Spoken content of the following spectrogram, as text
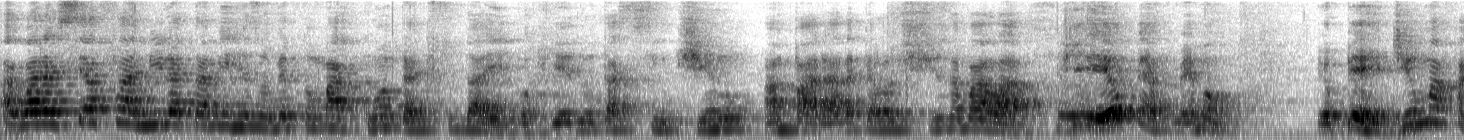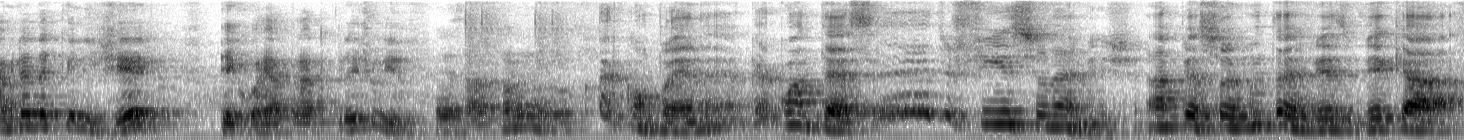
Agora, se a família também resolver tomar conta disso daí, porque não está se sentindo amparada pela justiça, vai lá. Porque eu penso, meu irmão, eu perdi uma família daquele jeito, tem que correr atrás do prejuízo. Exatamente. Acompanha, né? O que acontece? É difícil, né, bicho? As pessoas muitas vezes vê que a-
